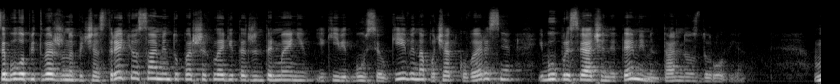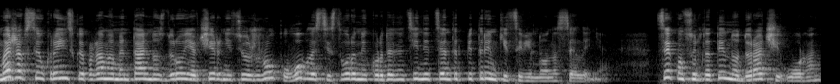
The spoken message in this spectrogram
Це було підтверджено під час третього саміту перших леді та джентльменів, який відбувся у Києві на початку вересня і був присвячений темі ментального здоров'я. В межах всеукраїнської програми ментального здоров'я в червні цього ж року в області створений координаційний центр підтримки цивільного населення. Це консультативно-дорадчий орган,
